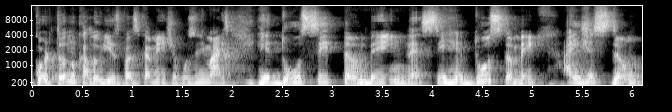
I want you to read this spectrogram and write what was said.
cortando calorias basicamente alguns animais, reduz-se também, né, se reduz também a ingestão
